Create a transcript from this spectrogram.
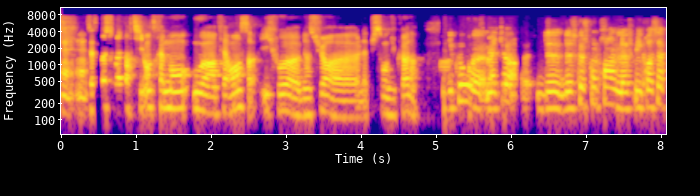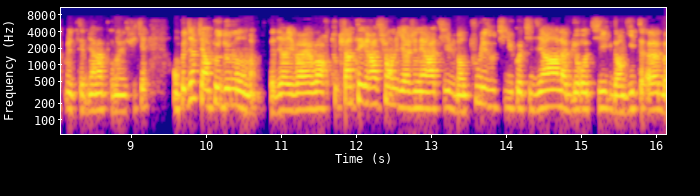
ça se passe sur la partie entraînement ou inférence. Il faut euh, bien sûr la puissance du cloud. Du coup, Mathieu, de, ce que je comprends de l'offre Microsoft, mais tu es bien là pour nous expliquer, on peut dire qu'il y a un peu deux mondes. C'est-à-dire il va y avoir toute l'intégration de l'IA générative dans tous les outils du quotidien, la bureautique, dans GitHub,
